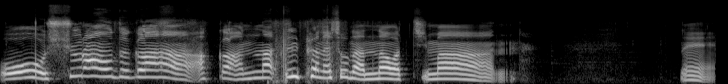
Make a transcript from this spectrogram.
오 슈라우드가 아까 안 나, 1편에서는 안 나왔지만 네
